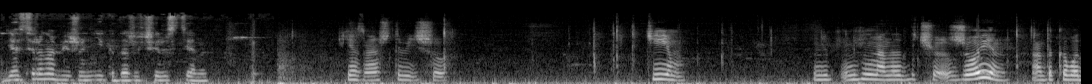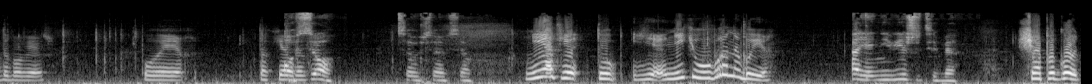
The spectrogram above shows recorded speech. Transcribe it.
я все равно вижу Ника даже через стены. Я знаю, что ты видишь его. Тим. Не, не понимаю, надо что, Жоин? Надо кого добавлять? Плеер. Так, я... О, доб- все. Все, все, все. Нет, я... Ты... я- Ники убраны были? А, я не вижу тебя. Ща, погодь.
